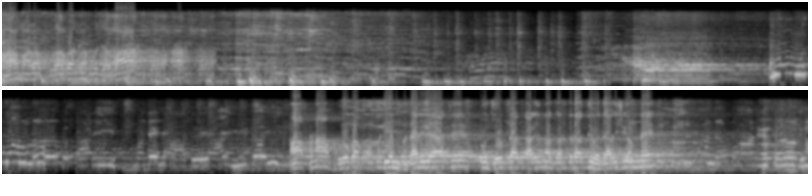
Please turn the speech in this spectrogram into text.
આ મારા પુરાવાને મોજા આ ઓલો આલો મને મળો એક તાળી મને યાદ આવી ગઈ આપના પુરોગા મોમડીન વધારી રહ્યા છે તો જોરદાર તાળીમાં ગગડાવી વધાવીશું અમને પોતાનો તાળી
